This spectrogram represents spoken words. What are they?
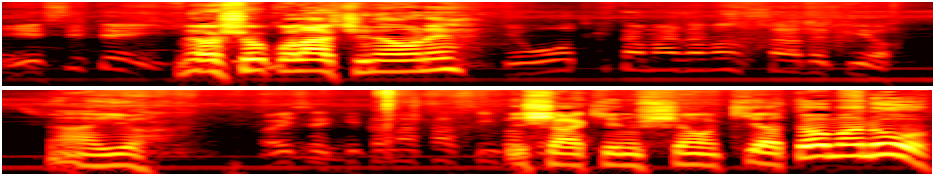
Esse tem. Não é o chocolate não, né? E o outro que tá mais avançado aqui, ó. Aí, ó. Olha esse aqui tá mais facinho. Deixar aqui no chão aqui, ó. Toma, Manu.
